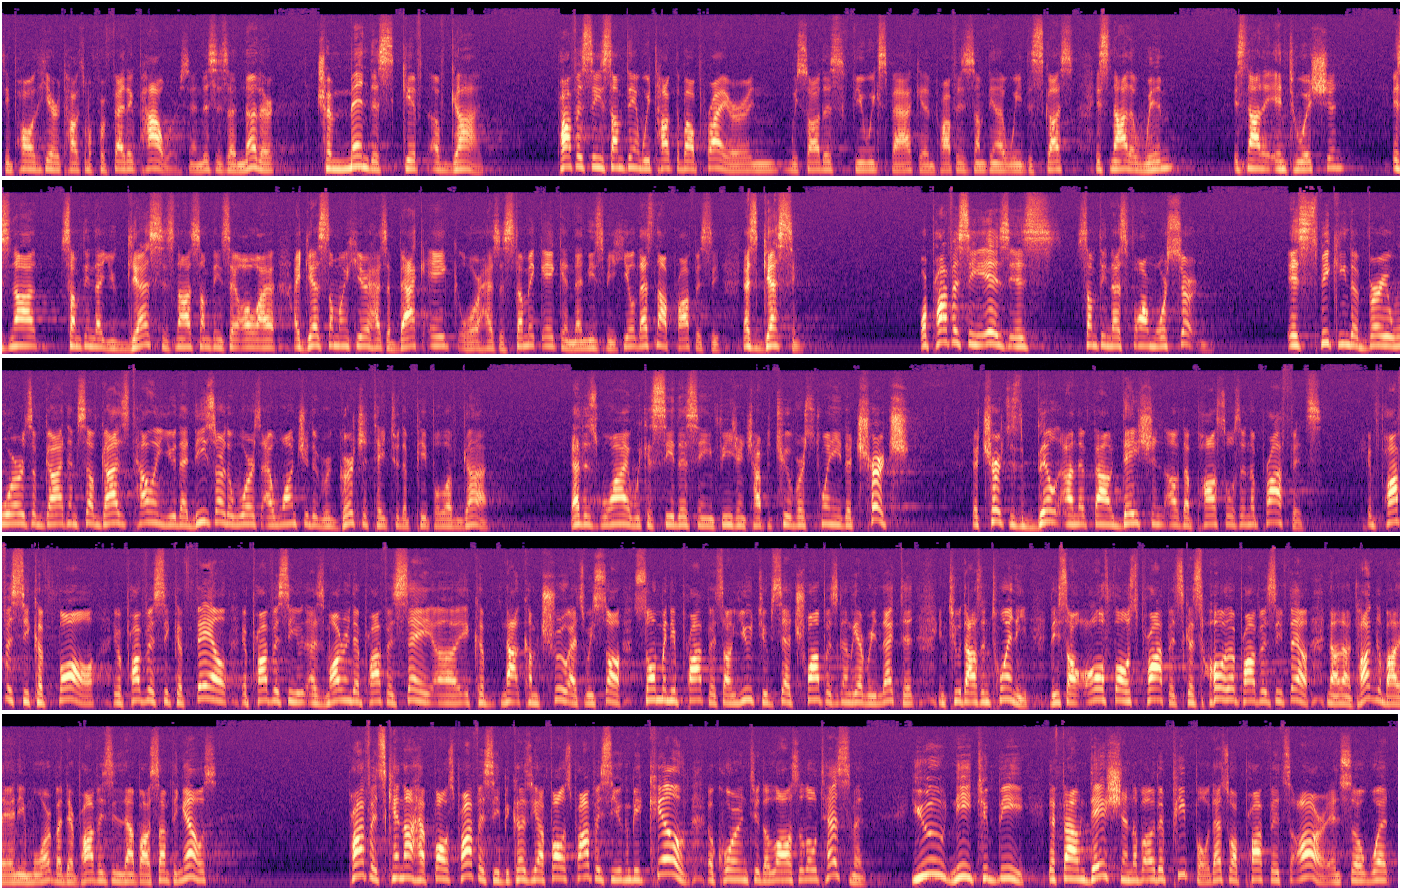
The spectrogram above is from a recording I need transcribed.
See, Paul here talks about prophetic powers, and this is another tremendous gift of God. Prophecy is something we talked about prior, and we saw this a few weeks back, and prophecy is something that we discussed. It's not a whim, it's not an intuition, it's not something that you guess. It's not something you say, oh, I, I guess someone here has a backache or has a stomach ache and that needs to be healed. That's not prophecy, that's guessing. What prophecy is, is something that's far more certain is speaking the very words of God Himself. God is telling you that these are the words I want you to regurgitate to the people of God. That is why we can see this in Ephesians chapter 2, verse 20. The church, the church is built on the foundation of the apostles and the prophets. If prophecy could fall, if prophecy could fail, if prophecy, as modern day prophets say, uh, it could not come true, as we saw so many prophets on YouTube said Trump is going to get reelected in 2020. These are all false prophets because all the prophecy failed. Now, I'm not talking about it anymore, but their prophecy is about something else. Prophets cannot have false prophecy because you have false prophecy, you can be killed according to the laws of the Old Testament. You need to be the foundation of other people. That's what prophets are. And so, what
